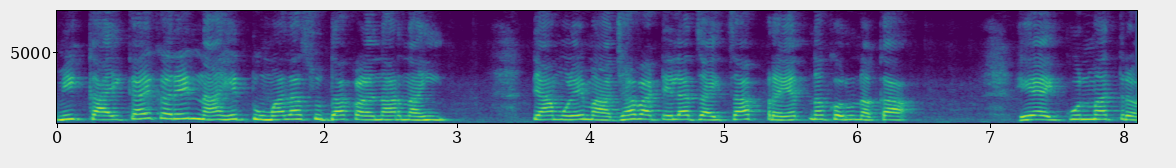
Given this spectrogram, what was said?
मी काय काय करेन ना हे तुम्हाला सुद्धा कळणार नाही. त्यामुळे माझ्या वाटेला जायचा प्रयत्न करू नका. हे ऐकून मात्र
